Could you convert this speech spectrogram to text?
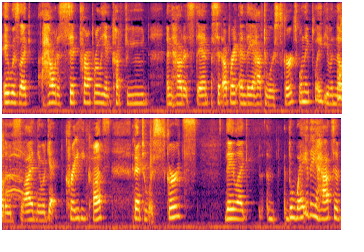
it was like how to sit properly and cut food and how to stand sit upright and they had to wear skirts when they played even though they would slide and they would get crazy cuts. They had to wear skirts they like the way they had to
